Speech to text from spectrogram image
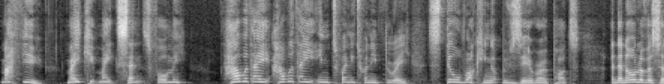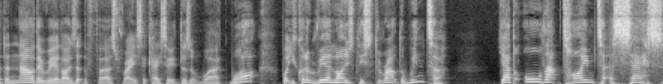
Matthew make it make sense for me. How are they how are they in 2023 still rocking up with zero pods and then all of a sudden, now they realise that the first race, okay, so it doesn't work. What? But you couldn't realise this throughout the winter. You had all that time to assess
